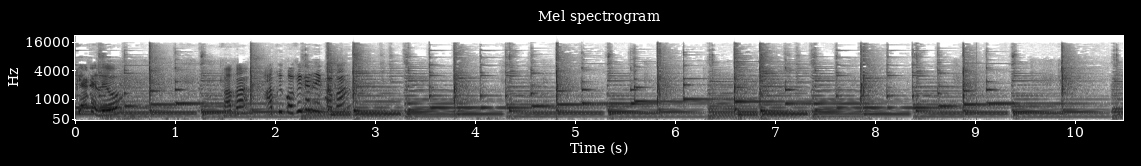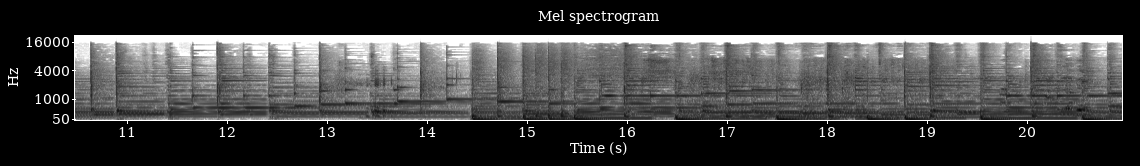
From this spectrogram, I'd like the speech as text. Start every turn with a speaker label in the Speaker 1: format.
Speaker 1: क्या कर रहे हो? पापा आपकी कॉफ़ी कर रहे हैं पापा? Thank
